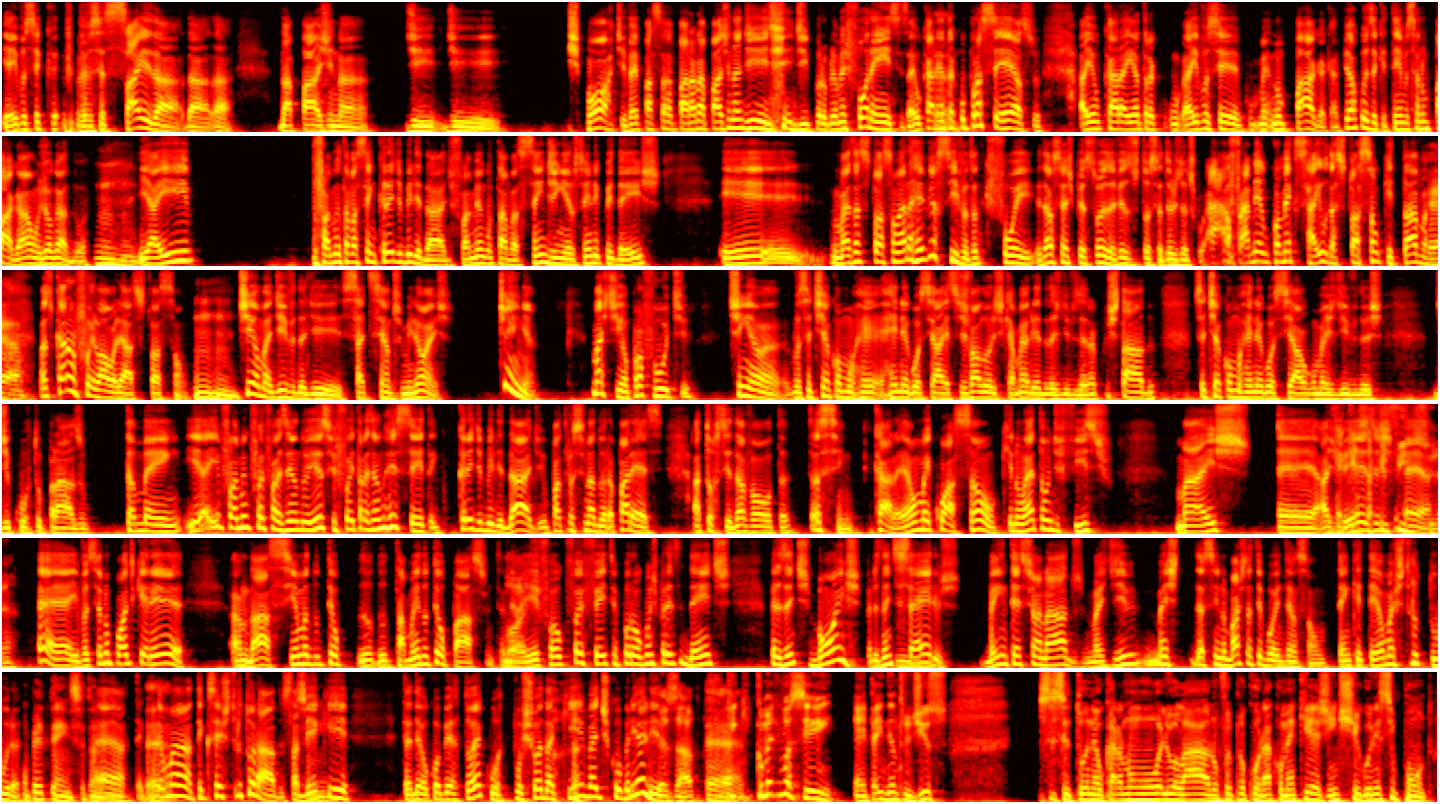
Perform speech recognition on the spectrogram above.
E aí você, você sai da, da, da, da página de, de esporte e vai passar, parar na página de, de, de problemas forenses. Aí o cara É. entra com o processo. Aí o cara entra. Aí você não paga, cara. A pior coisa que tem é você não pagar um jogador. E aí o Flamengo tava sem credibilidade, o Flamengo tava sem dinheiro, sem liquidez. E... Mas a situação era reversível, tanto que foi. Então, assim, as pessoas, às vezes, os torcedores do clube, ah, o Flamengo, como é que saiu da situação que tava? É. Mas o cara não foi lá olhar a situação. Uhum. Tinha uma dívida de 700 milhões? Tinha. Mas tinha o Profut, tinha, você tinha como re- renegociar esses valores, que a maioria das dívidas era com o Estado. Você tinha como renegociar algumas dívidas de curto prazo também. E aí o Flamengo foi fazendo isso e foi trazendo receita. E com credibilidade, o patrocinador aparece, a torcida volta. Então, assim, cara, é uma equação que não é tão difícil, mas é, às É que é vezes. sacrifício, é, né? é, e você não pode querer andar acima do, teu, do, do tamanho do teu passo, entendeu? Lógico. E foi o que foi feito por alguns presidentes, presidentes bons, presidentes sérios, bem intencionados, mas, de, mas assim, não basta ter boa intenção, tem que ter uma estrutura. Competência também. É, tem que, ter uma, tem que ser estruturado, saber Sim. que, entendeu? O cobertor é curto, puxou daqui, vai descobrir ali. Exato. É. Que- que- como é que você entra aí dentro disso? Você citou, né? O cara não olhou lá, não foi procurar como é que a gente chegou nesse ponto.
